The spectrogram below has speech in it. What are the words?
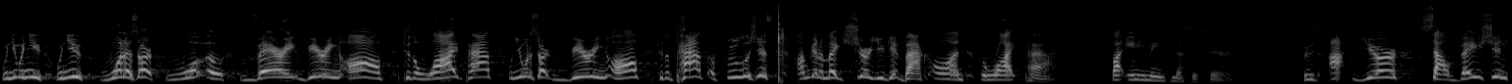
When you, when you, when you want to start uh, very veering off to the wide path, when you want to start veering off to the path of foolishness, I'm going to make sure you get back on the right path by any means necessary. Because I, your salvation,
